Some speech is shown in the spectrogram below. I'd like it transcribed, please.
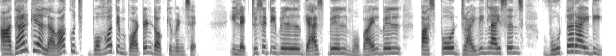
आधार के अलावा कुछ बहुत इंपॉर्टेंट डॉक्यूमेंट्स हैं। Electricity bill gas bill mobile bill passport driving licence voter ID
